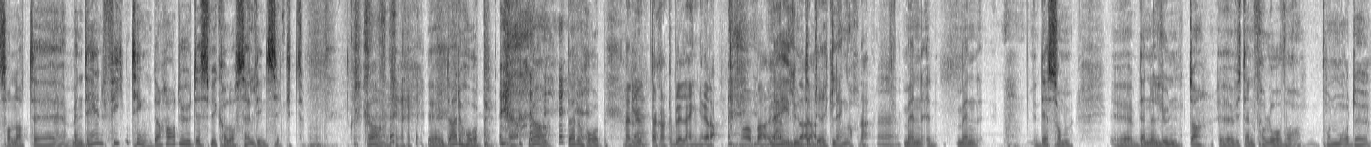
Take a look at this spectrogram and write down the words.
Sånn at, eh, men det er en fin ting. Da har du det som vi kaller selvinnsikt. Ja, eh, Da er det håp. Ja, da er det håp. Men lunta kan ikke bli lengre, da. Bare- Nei, lunta blir ikke lenger. Men, men det som eh, Denne lunta, hvis den får lov å på en måte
